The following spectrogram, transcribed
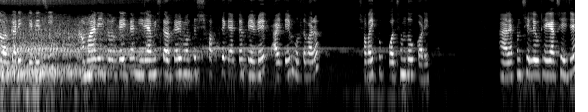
তরকারি কেটেছি। আমার এই তরকারিটা নিরামিষ তরকারির মধ্যে সব থেকে একটা ফেভারেট আইটেম বলতে পারো। সবাই খুব পছন্দও করে। আর এখন ছেলে উঠে গেছে, এই যে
